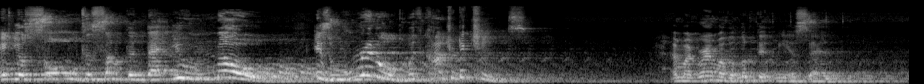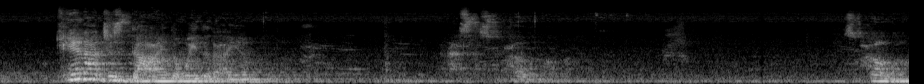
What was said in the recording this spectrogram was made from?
and your soul to something that you know is riddled with contradictions? And my grandmother looked at me and said, Can I just die the way that I am? And I said. SubhanAllah.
